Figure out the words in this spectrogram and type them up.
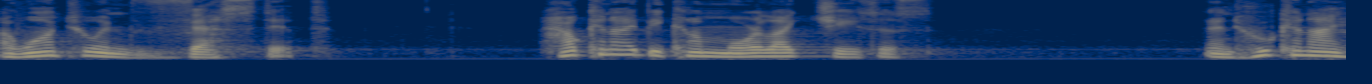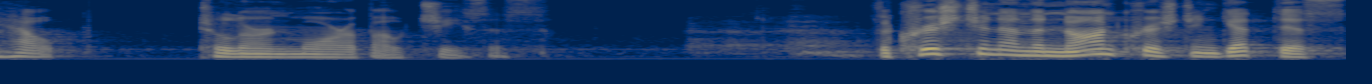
I want to invest it. How can I become more like Jesus? And who can I help to learn more about Jesus? The Christian and the non Christian, get this,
